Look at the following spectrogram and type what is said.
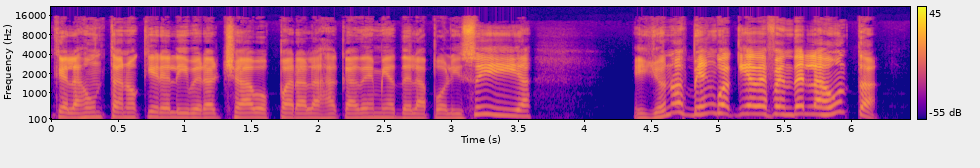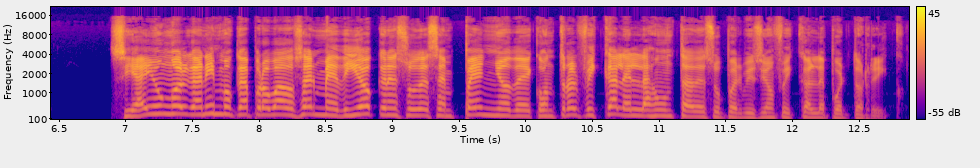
que la Junta no quiere liberar chavos para las academias de la policía. Y yo no vengo aquí a defender la Junta. Si hay un organismo que ha probado ser mediocre en su desempeño de control fiscal, es la Junta de Supervisión Fiscal de Puerto Rico.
